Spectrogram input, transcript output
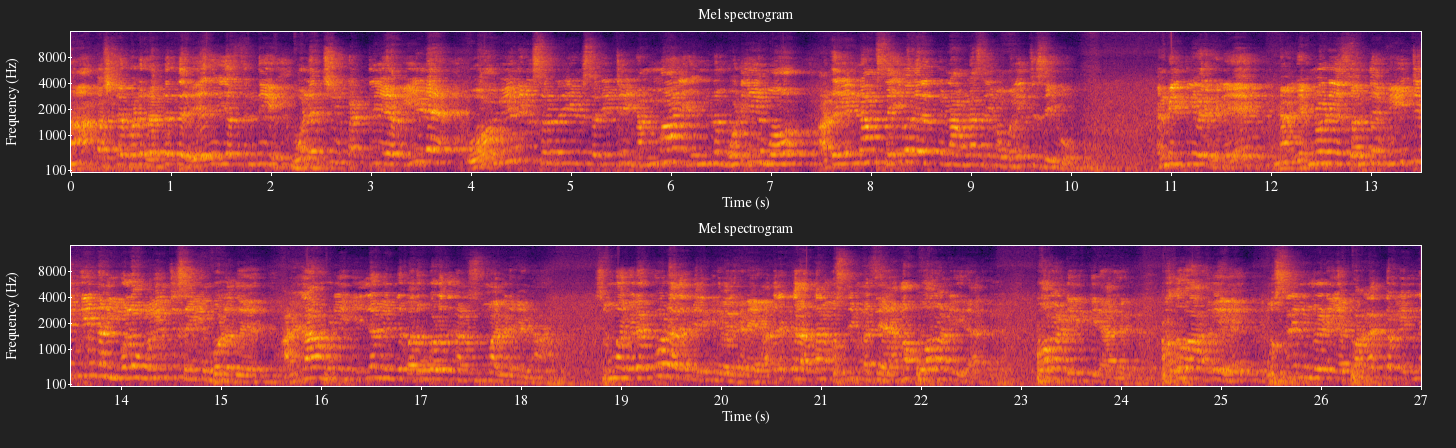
நான் கஷ்டப்பட்டு ரத்தத்தை வேதியா சிந்தி உழைச்சி கட்டிய வீட ஓ வீடுன்னு சொல்றீங்கன்னு சொல்லிட்டு நம்மால் என்ன முடியுமோ அதையெல்லாம் செய்வதற்கு நாம் என்ன செய்வோம்? முயற்சி செய்வோம். அன்பிற்கிறவர்களே நான் என்னுடைய சொந்த வீட்டுக்கே நான் இவ்வளவு முயற்சி செய்யும் பொழுது அல்லாஹுடைய இல்லம் என்று வரும்பொழுது நான் சும்மா விடுவேனா? சும்மா விடக்கூடாது இருக்கிறவர்களே அதற்காகத்தான் முஸ்லிம்கள் செய்யறாங்க போராடுகிறார்கள். போராடி இருக்கிறார்கள். பொதுவாகவே முஸ்லிம்களுடைய பழக்கம் என்ன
